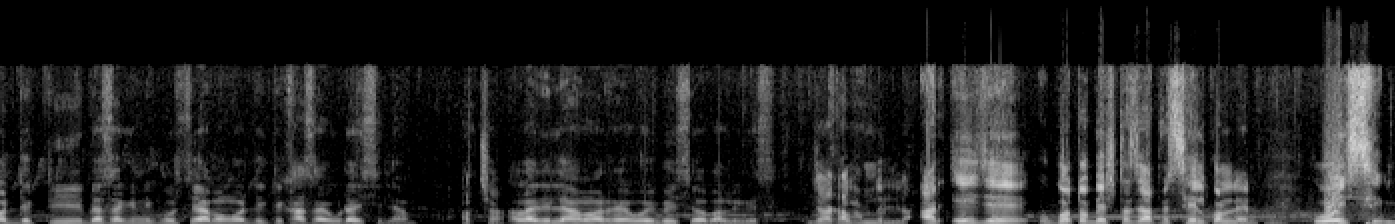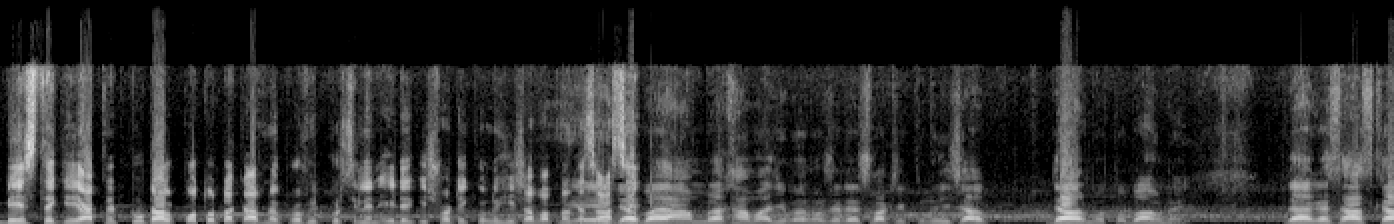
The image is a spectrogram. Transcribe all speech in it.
অর্ধেকটি বেচা কিনি করছি এবং অর্ধেকটি খাঁচায় উড়াইছিলাম। আচ্ছা। আল্লাহ দিলে আমার ওই বেশিও ভালো গেছে। যাক আলহামদুলিল্লাহ। আর এই যে গত বেচটা যে আপনি সেল করলেন ওই বেচ থেকে আপনি টোটাল কত টাকা আপনি প্রফিট করছিলেন? এটার কি সঠিক কোনো হিসাব আপনার কাছে আছে? ভাই আমরা খামাজি মানুষ এটা সঠিক কোনো হিসাব দেওয়ার মতো বাউ নাই। দেখা গেছে আজকা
